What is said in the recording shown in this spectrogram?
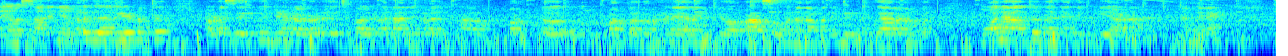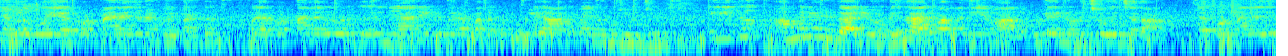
അങ്ങനെ അവസാനം ഞങ്ങൾ കയറിയിടത്ത് അവിടെ സെക്യൂരിറ്റി ഉണ്ട്. അവരോട് ചോദിച്ചപ്പോൾ പറഞ്ഞാൽ നിങ്ങൾ പുറത്ത് പുറത്തോട്ട് ഇറങ്ങണേ ഇറങ്ങിക്കോ പാസ് കൊണ്ടുവന്നാൽ മതി വീണ്ടും കയറാൻ മോനകത്ത് തന്നെ നിൽക്കുകയാണ്. അങ്ങനെ ഞങ്ങൾ പോയി എയർപോർട്ട് മാനേജറെ പോയി കണ്ട്. അപ്പോൾ എയർപോർട്ട് മാനേജറോട് കയറി ഞാൻ ഇട്ട് വിവരം പലപ്പോൾ പുള്ളി ആദ്യം എന്നോട് ചോദിച്ചു ഇത് അങ്ങനെ ഒരു കാര്യമുണ്ട്. ഇത് ആര് പറഞ്ഞ നിയമമാണ്? പുള്ളി എന്നോട് ചോദിച്ചതാണ്. എയർപോർട്ട് മാനേജർ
